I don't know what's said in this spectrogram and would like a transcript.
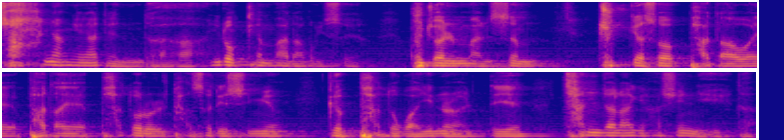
찬양해야 된다. 이렇게 말하고 있어요. 구절 말씀 주께서 바다의 바다의 파도를 다스리시며 그 파도가 일어날 때에 잔잔하게 하시니이다.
